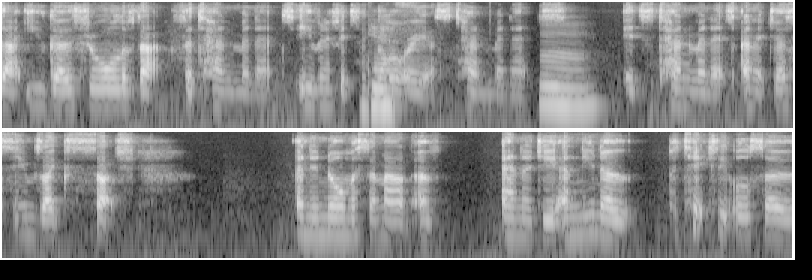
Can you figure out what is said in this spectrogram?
that you go through all of that for 10 minutes, even if it's a yes. glorious 10 minutes. Mm. It's 10 minutes, and it just seems like such an enormous amount of energy. And, you know, particularly also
